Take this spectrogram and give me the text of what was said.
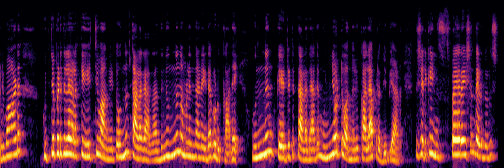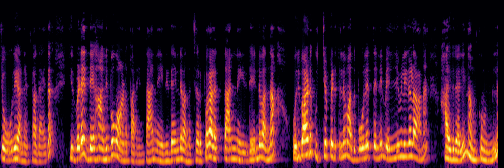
ഒരുപാട് കുറ്റപ്പെടുത്തലുകളൊക്കെ ഏറ്റുവാങ്ങിയിട്ട് ഒന്നും തളരാതെ അതിനൊന്നും നമ്മൾ എന്താണ് ഇട കൊടുക്കാതെ ഒന്നും കേട്ടിട്ട് തളരാതെ മുന്നോട്ട് വന്ന ഒരു കലാപ്രതിഭയാണ്. ഇത് ശരിക്കും ഇൻസ്പയറേഷൻ തരുന്ന ഒരു സ്റ്റോറിയാണ് കേട്ടോ. അതായത് ഇവിടെ ഇദ്ദേഹം അനുഭവമാണ് പറയുന്നത്. താൻ നേരിടേണ്ടി വന്ന ചെറുപ്പകാലത്ത് താൻ നേരിടേണ്ടി വന്ന ഒരുപാട് കുറ്റപ്പെടുത്തലും അതുപോലെ തന്നെ വെല്ലുവിളികളാണ് ഹൈദരാലി നമുക്ക് മുന്നിൽ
